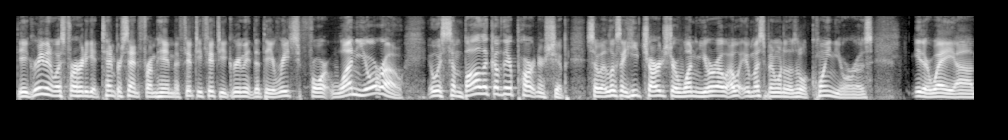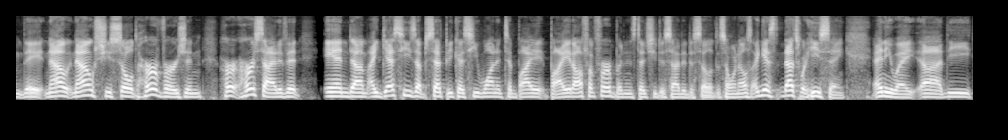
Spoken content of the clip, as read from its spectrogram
The agreement was for her to get 10% from him, a 50-50 agreement that they reached for 1 euro. It was symbolic of their partnership. So it looks like he charged her 1 euro. Oh, it must have been one of those little coin euros either way, um, they now now she sold her version, her her side of it, and um, I guess he's upset because he wanted to buy it, buy it off of her, but instead she decided to sell it to someone else. I guess that's what he's saying. Anyway, uh, the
